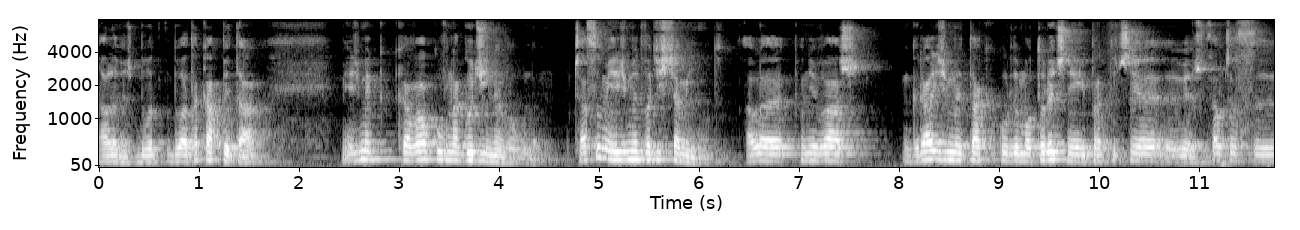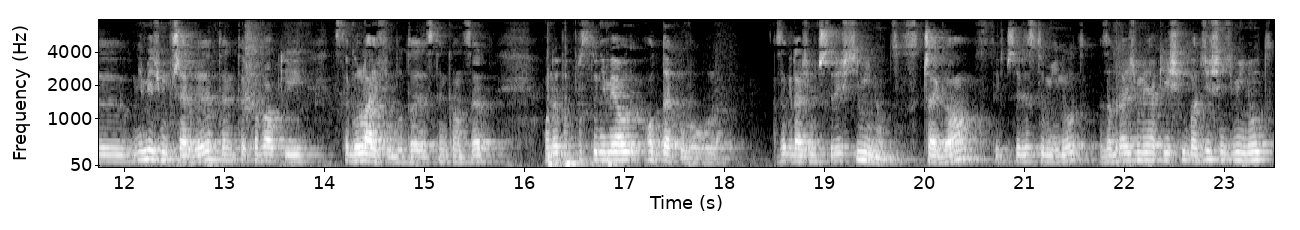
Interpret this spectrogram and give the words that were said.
ale wiesz, była, była taka pyta. Mieliśmy kawałków na godzinę w ogóle. Czasu mieliśmy 20 minut, ale ponieważ graliśmy tak kurde motorycznie i praktycznie, wiesz, cały czas y, nie mieliśmy przerwy, te, te kawałki z tego live'u, bo to jest ten koncert, one po prostu nie miały oddechu w ogóle. Zagraliśmy 40 minut. Z czego? Z tych 40 minut zabraliśmy jakieś chyba 10 minut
